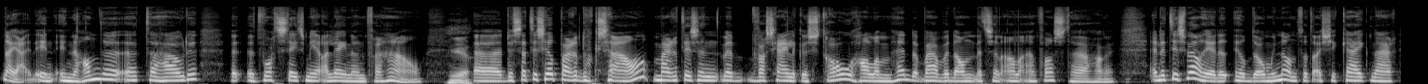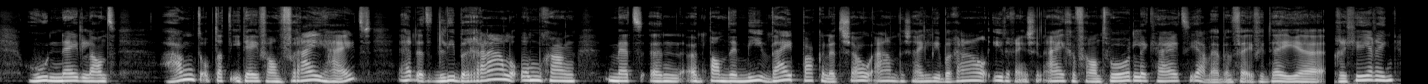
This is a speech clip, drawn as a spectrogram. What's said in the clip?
nou ja, in, in de handen uh, te houden. Uh, het wordt steeds meer alleen een verhaal. Ja. Uh, dus dat is heel paradoxaal, maar het is een, waarschijnlijk een strohalm hè, waar we dan met z'n allen aan vasthangen. En het is wel heel, heel dominant, want als je kijkt naar hoe Nederland hangt op dat idee van vrijheid. Hè, dat liberale omgang met een, een pandemie. Wij pakken het zo aan, we zijn liberaal, iedereen zijn eigen verantwoordelijkheid. Ja, we hebben een VVD-regering, uh,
